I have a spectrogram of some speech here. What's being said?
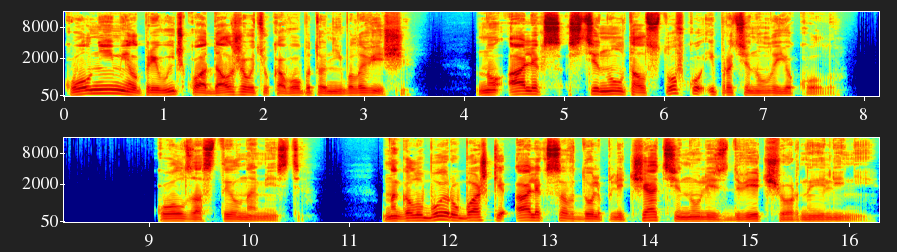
Кол не имел привычку одалживать у кого бы то ни было вещи. Но Алекс стянул толстовку и протянул ее Колу. Кол застыл на месте. На голубой рубашке Алекса вдоль плеча тянулись две черные линии.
